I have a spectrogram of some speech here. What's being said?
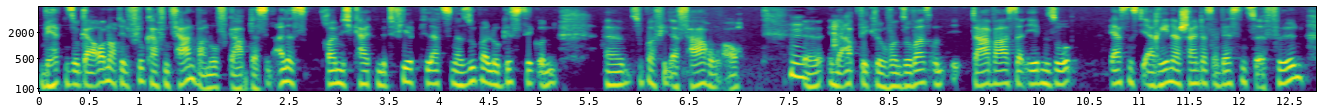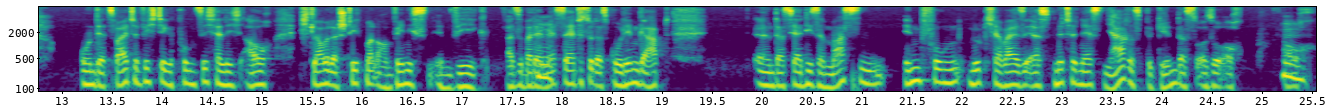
und wir hätten sogar auch noch den Flughafen Fernbahnhof gehabt. Das sind alles Räumlichkeiten mit viel Platz, einer super Logistik und äh, super viel Erfahrung auch hm. äh, in der Abwicklung von sowas. Und da war es dann eben so, erstens, die Arena scheint das am besten zu erfüllen und der zweite wichtige Punkt sicherlich auch, ich glaube, da steht man auch am wenigsten im Weg. Also bei der hm. Messe hättest du das Problem gehabt, äh, dass ja diese Massenimpfung möglicherweise erst Mitte nächsten Jahres beginnt, dass also auch, hm. auch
